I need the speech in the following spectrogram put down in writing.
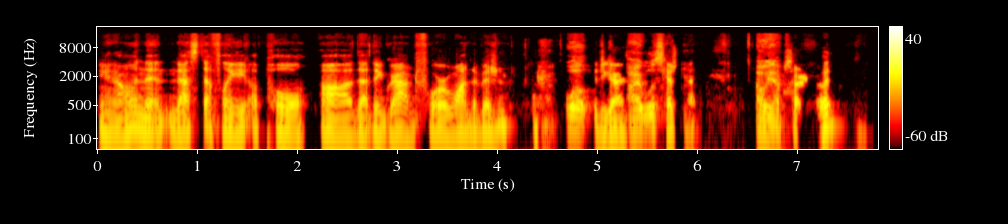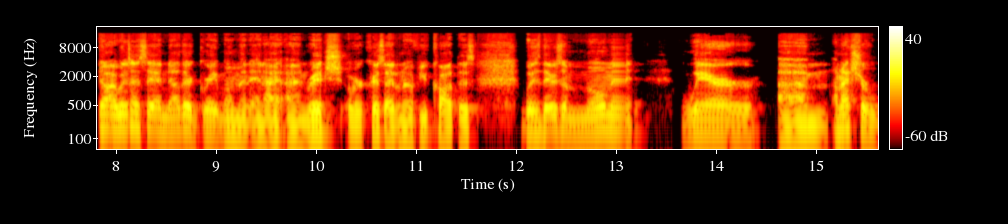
you know, and then that's definitely a pull uh, that they grabbed for WandaVision. Well, Did you guys I will catch that? Oh yeah. I'm sorry. Go ahead. No, I was going to say another great moment, and I and Rich or Chris, I don't know if you caught this, was there's a moment where um I'm not sure.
